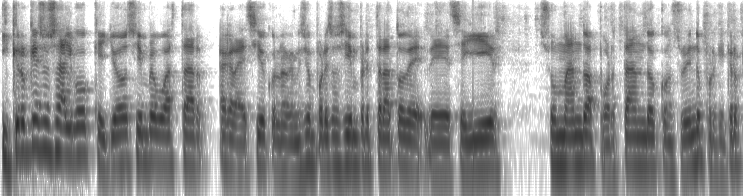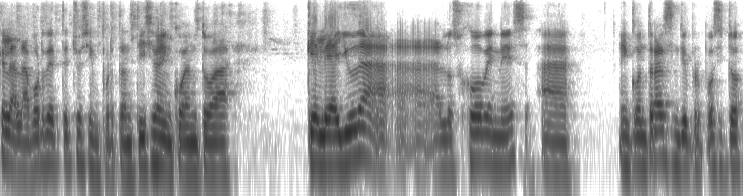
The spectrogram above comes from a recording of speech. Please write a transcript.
Y creo que eso es algo que yo siempre voy a estar agradecido con la organización, por eso siempre trato de, seguir sumando, aportando, construyendo, porque creo que la labor de techo es importantísima en cuanto a que le ayuda a, los jóvenes a encontrar sentido y propósito,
